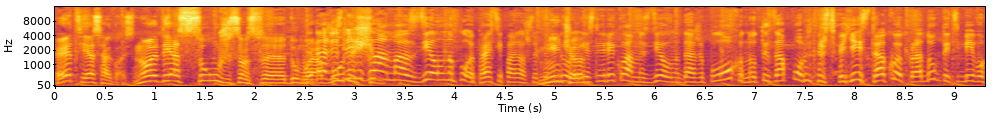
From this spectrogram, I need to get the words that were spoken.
Это я согласен. Но это я с ужасом э, думаю Да о даже если будущем. реклама сделана плохо, прости, пожалуйста, что Ничего. если реклама сделана даже плохо, но ты запомнишь, что есть такой продукт, и тебе его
